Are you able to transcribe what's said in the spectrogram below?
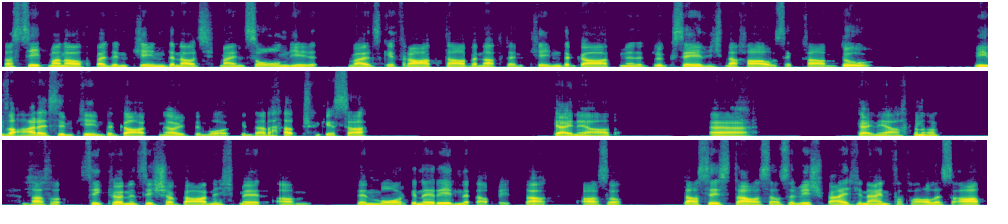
Das sieht man auch bei den Kindern, als ich meinen Sohn jeweils gefragt habe nach dem Kindergarten, wenn er glückselig nach Hause kam, du, wie war es im Kindergarten heute Morgen? Dann hat er gesagt, keine Ahnung. Äh, keine Ahnung. Also sie können sich schon gar nicht mehr an den Morgen erinnern, am Mittag. Also das ist das. Also wir speichern einfach alles ab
